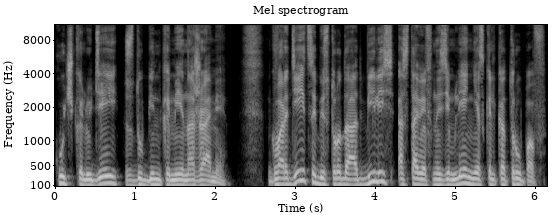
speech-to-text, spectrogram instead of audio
кучка людей с дубинками и ножами. Гвардейцы без труда отбились, оставив на земле несколько трупов.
